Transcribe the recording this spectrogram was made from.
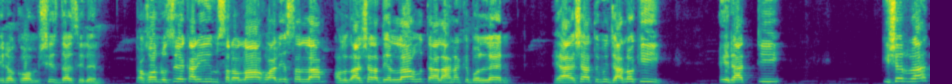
এরকম সিজদা ছিলেন। তখন রসুল করিম সাল্লাহ আলী সাল্লাম হজরত আয়সা রাদি আল্লাহ তালাহনাকে বললেন, হে আয়সা তুমি জানো কি? এই রাতটি কিসের রাত?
